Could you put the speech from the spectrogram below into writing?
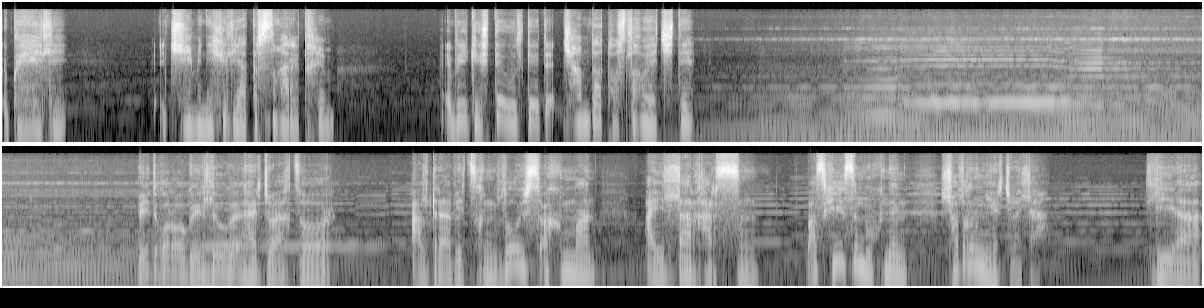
Үгүй чи минь их л ядарсан харагдах юм. Би гэртээ үлдээд чамдаа туслах байж тээ. Бид гурав гэрлүүгээ харж байх зуур алдраа бяцхан Луис охин маань аяллаар харсан бас хийсэн бүхнээ шулган ярьж байлаа. Лия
